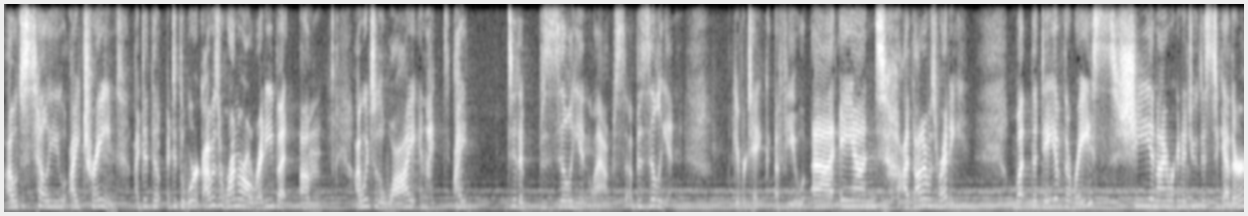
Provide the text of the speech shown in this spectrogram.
I will just tell you, I trained. I did the I did the work. I was a runner already, but um, I went to the Y and I I did a bazillion laps, a bazillion, give or take a few, uh, and I thought I was ready. But the day of the race, she and I were going to do this together,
